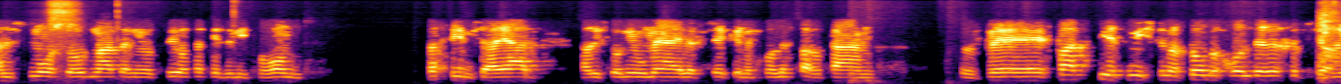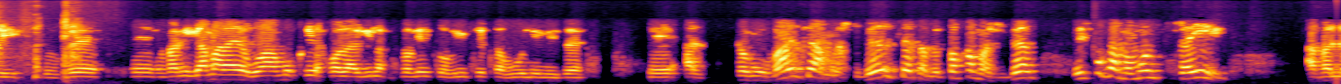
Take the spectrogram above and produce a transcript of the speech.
על שמו, שעוד מעט אני אוציא אותה כדי לתרום כספים שהיעד הראשוני הוא 100 אלף שקל לחולי סרטן, והפצתי את משנתו בכל דרך אפשרית, ו, ואני גם על האירוע המוחי יכול להגיד לך דברים טובים שקרו לי מזה. אז כמובן שהמשבר, כשאתה בתוך המשבר, יש פה גם המון קשיים. אבל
